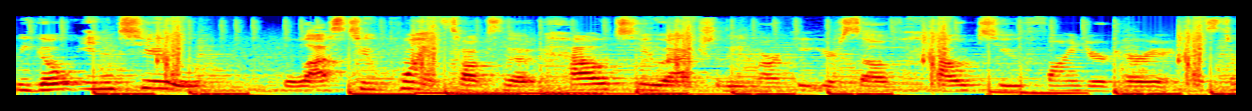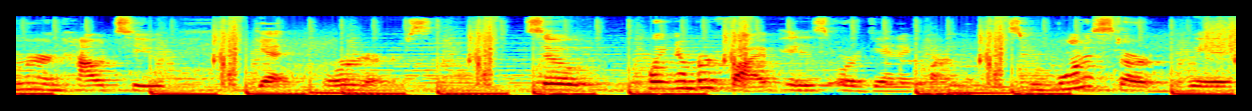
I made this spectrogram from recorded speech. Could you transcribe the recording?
we go into the last two points talks about how to actually market yourself, how to find your target customer, and how to get orders. So, point number five is organic marketing. So, we want to start with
